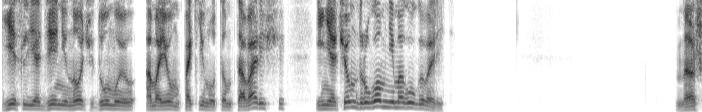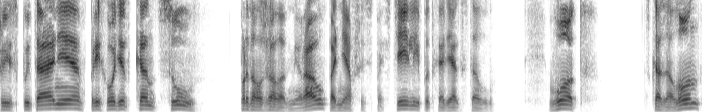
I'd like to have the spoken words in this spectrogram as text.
если я день и ночь думаю о моем покинутом товарище и ни о чем другом не могу говорить?» «Наши испытания приходят к концу», — продолжал адмирал, поднявшись с постели и подходя к столу. «Вот», — сказал он,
